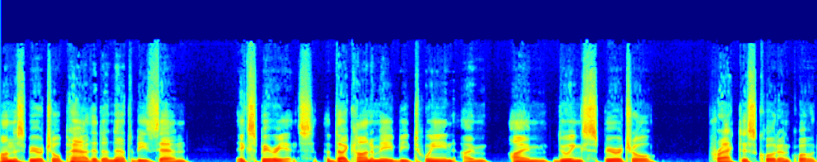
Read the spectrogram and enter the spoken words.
on the spiritual path, it doesn't have to be Zen, experience, the dichotomy between I'm I'm doing spiritual practice, quote unquote,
